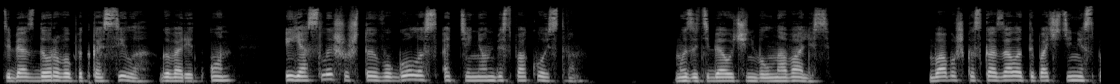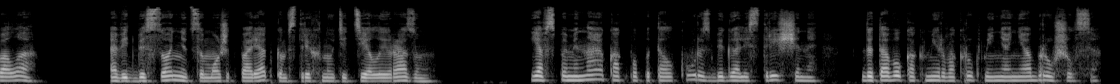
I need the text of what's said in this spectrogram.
«Тебя здорово подкосило», — говорит он, и я слышу, что его голос оттенен беспокойством. «Мы за тебя очень волновались. Бабушка сказала, ты почти не спала. А ведь бессонница может порядком встряхнуть и тело, и разум. Я вспоминаю, как по потолку разбегались трещины до того, как мир вокруг меня не обрушился.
